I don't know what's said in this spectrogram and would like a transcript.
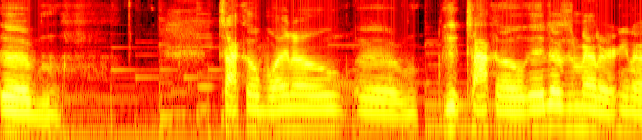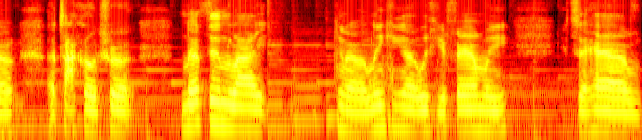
um, Taco Bueno, um, good taco. It doesn't matter, you know, a taco truck. Nothing like you know, linking up with your family to have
